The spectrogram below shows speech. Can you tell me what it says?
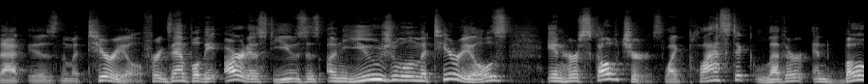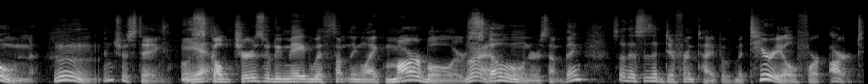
That is the material. For example, the artist uses unusual materials in her sculptures, like plastic, leather, and bone. Hmm. Interesting. Most Yeah. Sculptures would be made with something like marble or stone or something. So this is a different type of material for art.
